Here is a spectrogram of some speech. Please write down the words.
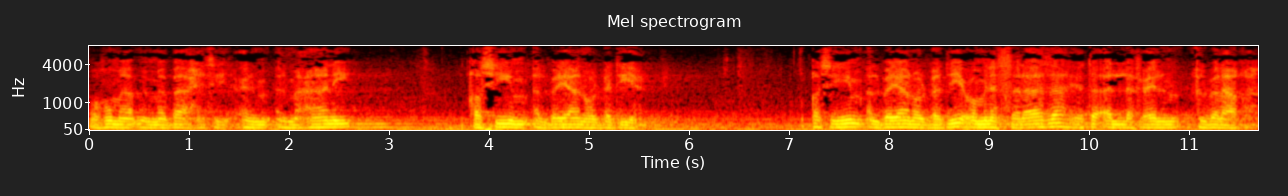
وهما من مباحث علم المعاني قسيم البيان والبديع. قسيم البيان والبديع ومن الثلاثة يتألف علم البلاغة.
